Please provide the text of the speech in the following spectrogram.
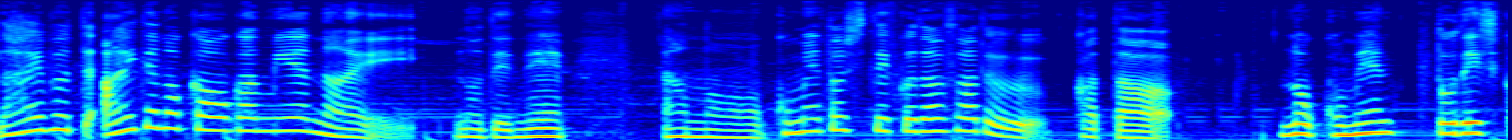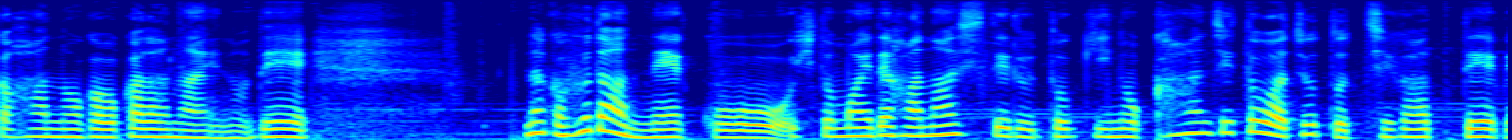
ライブって相手の顔が見えないのでねあのコメントしてくださる方のコメントでしか反応がわからないのでなんか普段ねこう人前で話してる時の感じとはちょっと違って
